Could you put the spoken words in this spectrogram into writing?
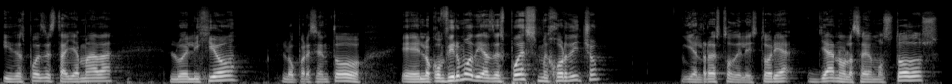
y después de esta llamada lo eligió, lo presentó, eh, lo confirmó días después, mejor dicho, y el resto de la historia ya no la sabemos todos.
